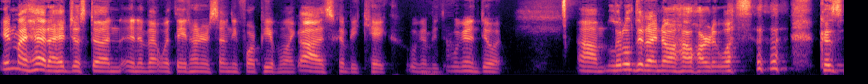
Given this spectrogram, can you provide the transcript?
In my head, I had just done an event with 874 people. I'm like, "Ah, oh, it's going to be cake. We're going to be, we're going to do it." Um, little did I know how hard it was, because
